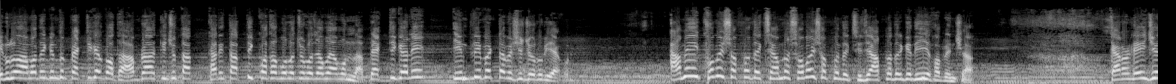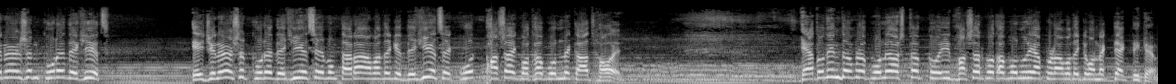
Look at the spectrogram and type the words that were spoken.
এগুলো আমাদের কিন্তু প্র্যাকটিক্যাল কথা, আমরা কিছু খালি তাত্ত্বিক কথা বলে চলে যাব এমন না। প্র্যাকটিক্যালি ইমপ্লিমেন্টটা বেশি জরুরি এখন। আমি খুবই স্বপ্ন দেখছি, আমরা সবাই স্বপ্ন দেখছি যে আপনাদেরকে দিয়ে হবেন ইনশাআল্লাহ। কারণ এই জেনারেশন করে দেখিয়েছে। এই জেনারেশন করে দেখিয়েছে এবং তারা আমাদেরকে দেখিয়েছে কোন ভাষায় কথা বললে কাজ হয়। এতদিন তো আমরা বলে আসতাম, তো এই ভাষার কথা বললে আপনারা আমাদেরকে অনেক ত্যাগ দিতেন।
